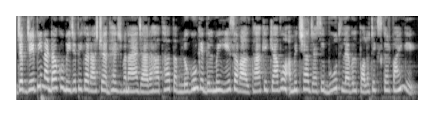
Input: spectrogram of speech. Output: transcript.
जब जेपी नड्डा को बीजेपी का राष्ट्रीय अध्यक्ष बनाया जा रहा था, तब लोगों के दिल में ये सवाल था कि क्या वो अमित शाह जैसे बूथ लेवल पॉलिटिक्स कर पाएँगे?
